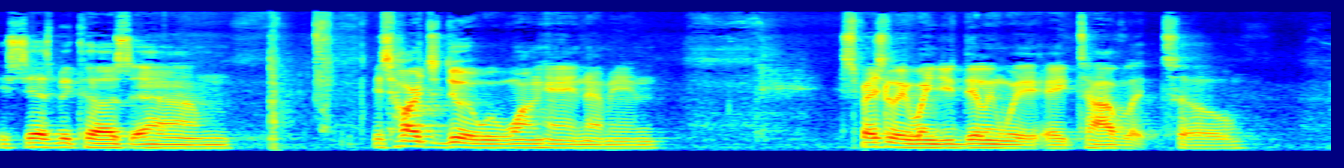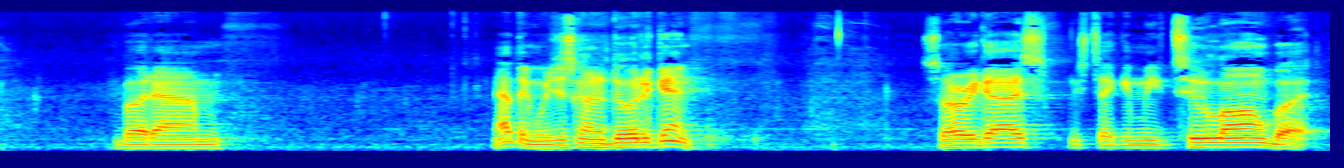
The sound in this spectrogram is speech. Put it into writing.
it's just because um, it's hard to do it with one hand. I mean, especially when you're dealing with a tablet. So, but um, nothing. We're just gonna do it again. Sorry guys, it's taking me too long, but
